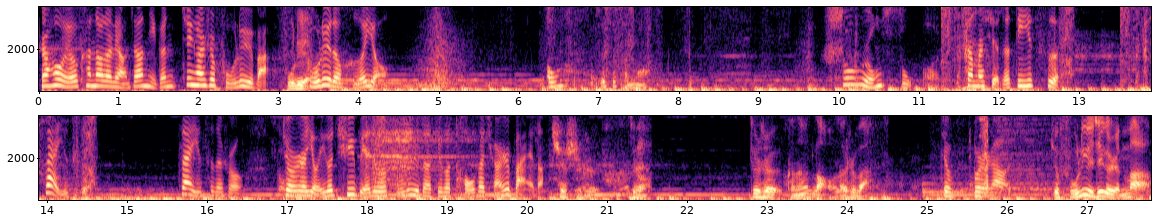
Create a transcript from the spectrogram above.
然后我又看到了两张你跟这应该是福绿吧？福绿。福律的合影。哦，这是什么？收容所，上面写着第一次，再一次。再一次的时候，就是有一个区别，就是福绿的这个头发全是白的。确实，对，就是可能老了是吧？就不知道。就福律这个人吧，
